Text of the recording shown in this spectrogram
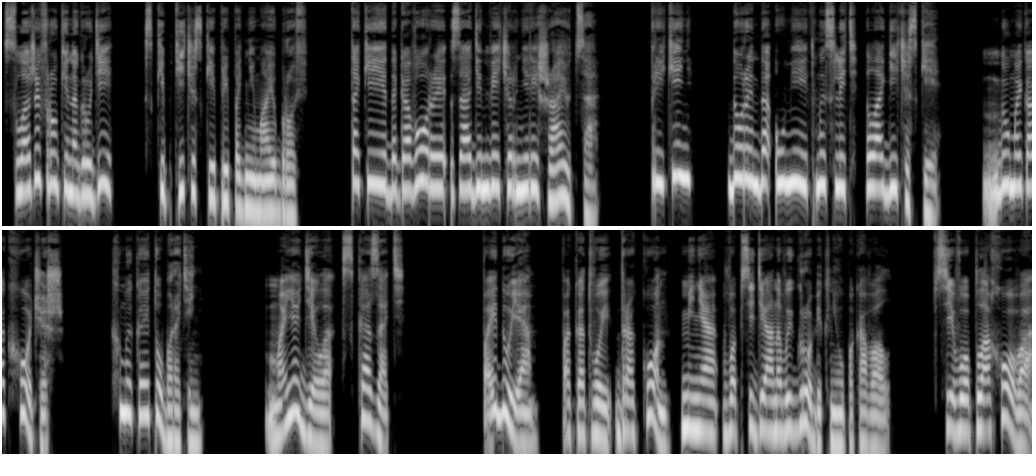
Сложив руки на груди, скептически приподнимаю бровь. Такие договоры за один вечер не решаются. Прикинь, Дурында умеет мыслить логически. «Думай, как хочешь», — хмыкает оборотень. «Мое дело — сказать. Пойду я, пока твой дракон меня в обсидиановый гробик не упаковал. Всего плохого!»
